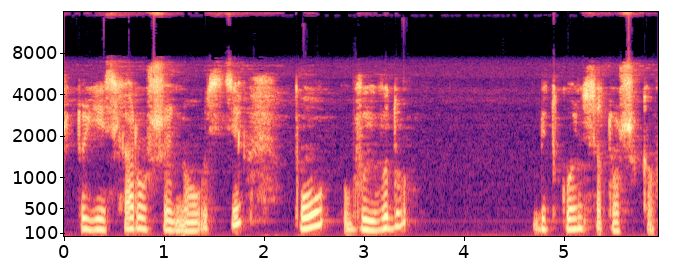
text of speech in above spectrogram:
что есть хорошие новости по выводу биткоин сатошиков.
